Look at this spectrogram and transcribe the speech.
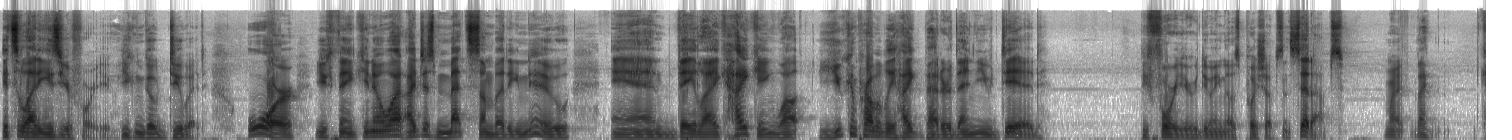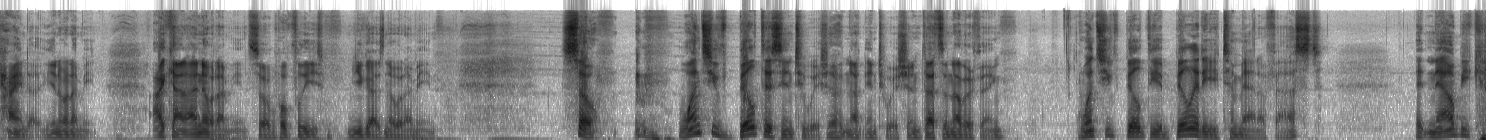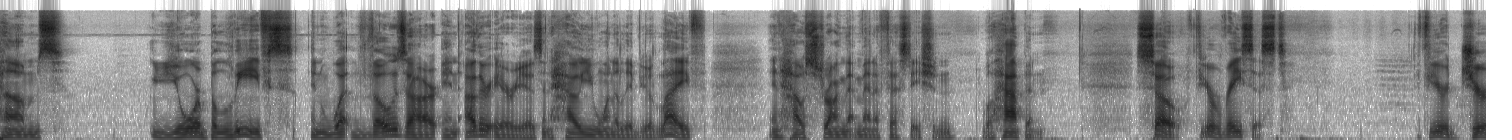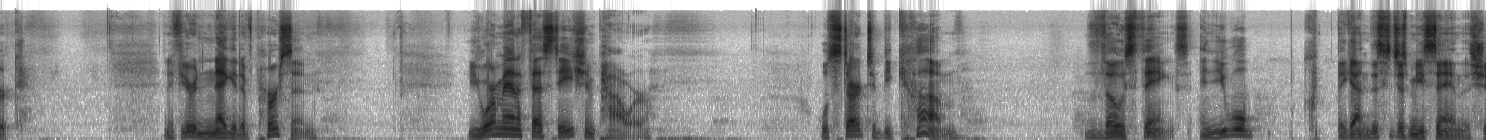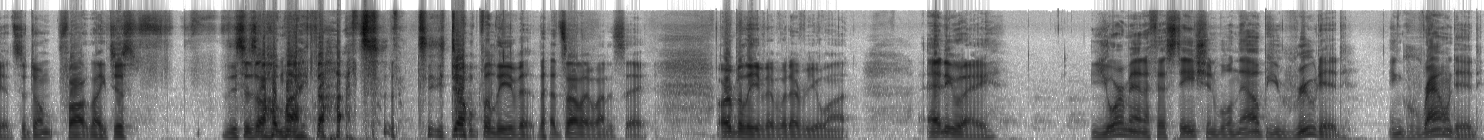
it's a lot easier for you. You can go do it. Or you think, you know what? I just met somebody new and they like hiking. Well, you can probably hike better than you did before you're doing those push-ups and sit-ups. Right like kind of you know what i mean? I kind i know what i mean so hopefully you guys know what i mean. So once you've built this intuition uh, not intuition that's another thing. Once you've built the ability to manifest it now becomes your beliefs and what those are in other areas and how you want to live your life and how strong that manifestation will happen so, if you're a racist, if you're a jerk, and if you're a negative person, your manifestation power will start to become those things. And you will, again, this is just me saying this shit. So don't fall, like, just, this is all my thoughts. don't believe it. That's all I want to say. Or believe it, whatever you want. Anyway, your manifestation will now be rooted and grounded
